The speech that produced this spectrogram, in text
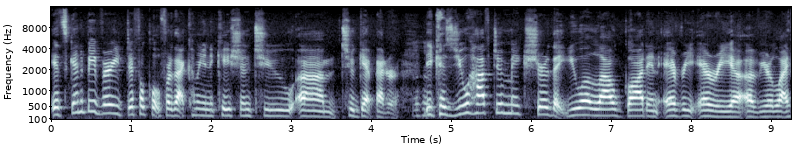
it's going to be very difficult for that communication to um, to get better. Because you have to make sure that you allow God in every area of your life,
